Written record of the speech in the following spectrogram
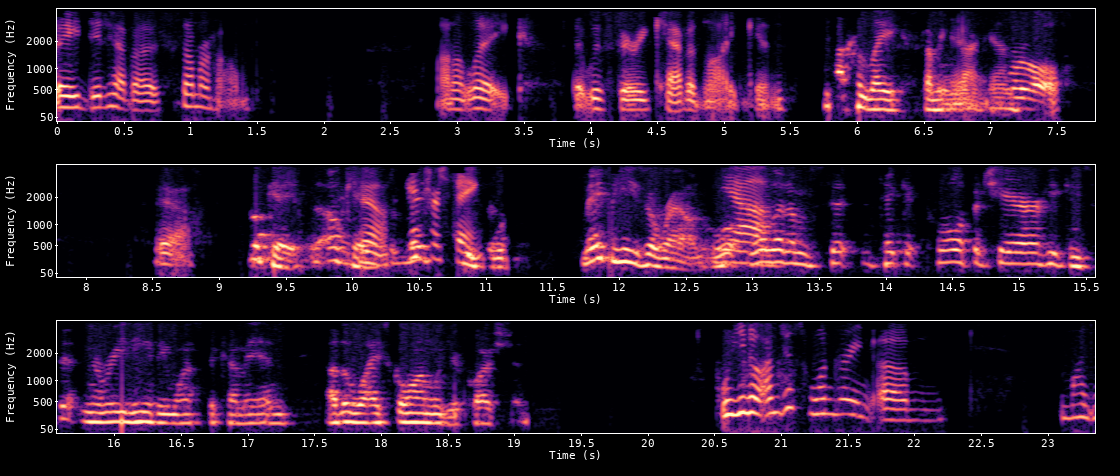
they did have a summer home on a lake that was very cabin like and, Our lakes coming back in. rural. Yeah. Okay, okay. Yeah, Maybe interesting. he's- Maybe he's around. We'll, Yeah. we'll let him sit, take it, pull up a chair. He can sit in the reading if he wants to come in. Otherwise, go on with your question. Well, you know, I'm just wondering. Um, my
